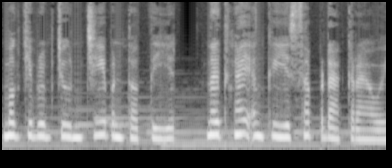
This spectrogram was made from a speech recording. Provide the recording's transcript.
មកជម្រាបជូនជាបន្តទៀតនៅថ្ងៃអង្គារសប្តាហ៍ក្រោយ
